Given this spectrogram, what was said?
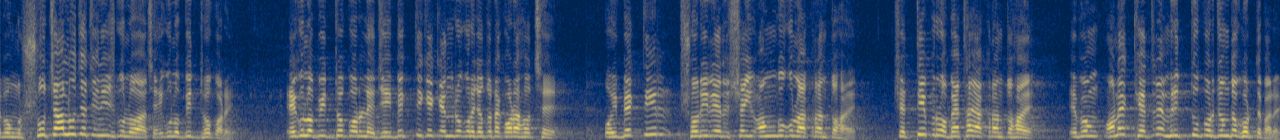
এবং সুচালু যে জিনিসগুলো আছে, এগুলো বিদ্ধ করে। এগুলো বিদ্ধ করলে, যেই ব্যক্তিকে কেন্দ্র করে যতটা করা হচ্ছে, ওই ব্যক্তির শরীরের সেই অঙ্গগুলো আক্রান্ত হয়, সে তীব্র ব্যথায় আক্রান্ত হয় এবং অনেক ক্ষেত্রে মৃত্যু পর্যন্ত ঘটতে পারে।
